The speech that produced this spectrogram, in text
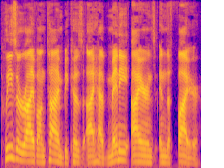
Please arrive on time because I have many irons in the fire.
